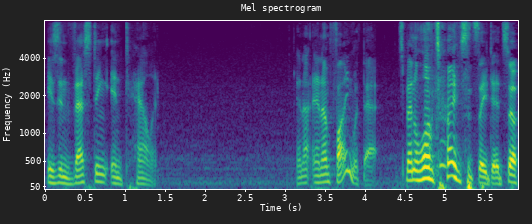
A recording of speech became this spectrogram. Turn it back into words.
is investing in talent and I, and I'm fine with that. It's been a long time since they did. So,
